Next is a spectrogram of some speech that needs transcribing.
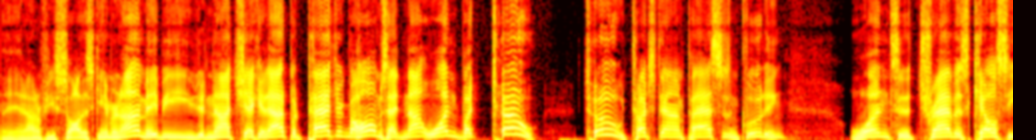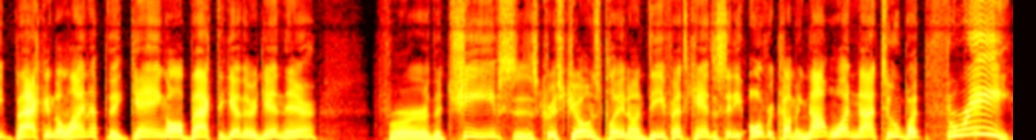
And I don't know if you saw this game or not. Maybe you did not check it out, but Patrick Mahomes had not one, but two, two touchdown passes, including one to Travis Kelce back in the lineup. The gang all back together again there for the Chiefs as Chris Jones played on defense. Kansas City overcoming not one, not two, but three,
